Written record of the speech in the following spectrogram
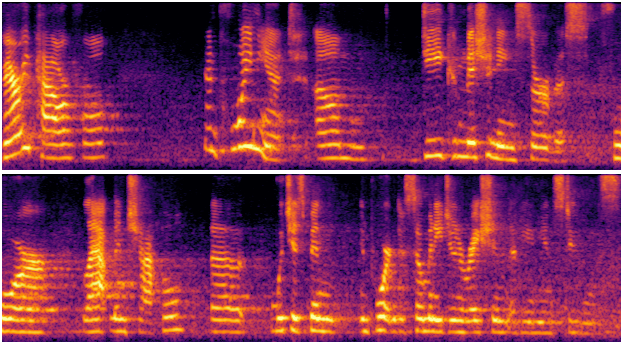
very powerful, and poignant um, decommissioning service for Lampman Chapel, uh, which has been important to so many generation of Union students.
